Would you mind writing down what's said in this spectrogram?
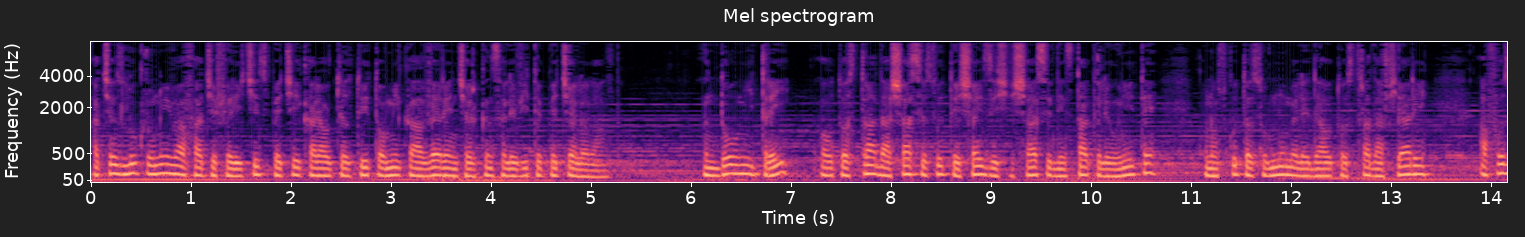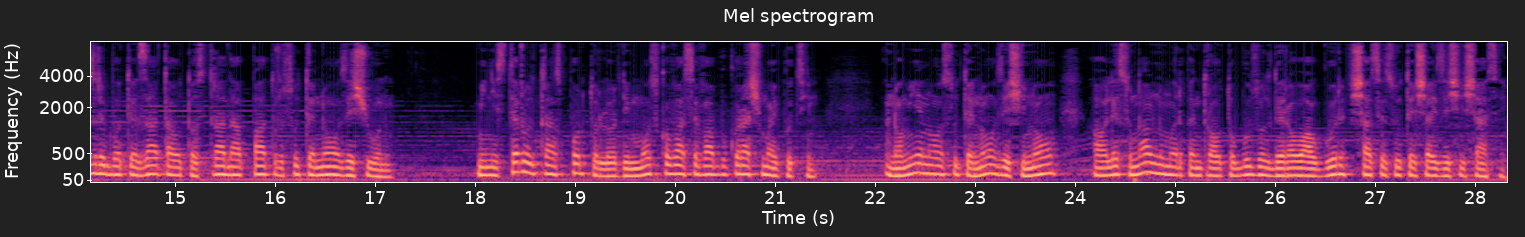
acest lucru nu îi va face fericiți pe cei care au cheltuit o mică avere încercând să le evite pe celălalt. În 2003, autostrada 666 din Statele Unite, cunoscută sub numele de Autostrada Fiarei, a fost rebotezată Autostrada 491. Ministerul Transporturilor din Moscova se va bucura și mai puțin. În 1999 au ales un alt număr pentru autobuzul de rău augur 666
